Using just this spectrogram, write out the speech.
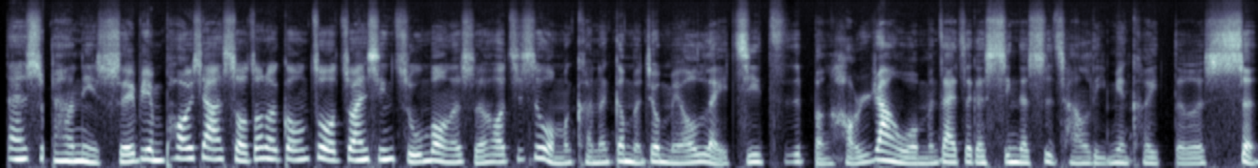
但是，当你随便抛下手中的工作，专心逐梦的时候，其实我们可能根本就没有累积资本，好让我们在这个新的市场里面可以得胜。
